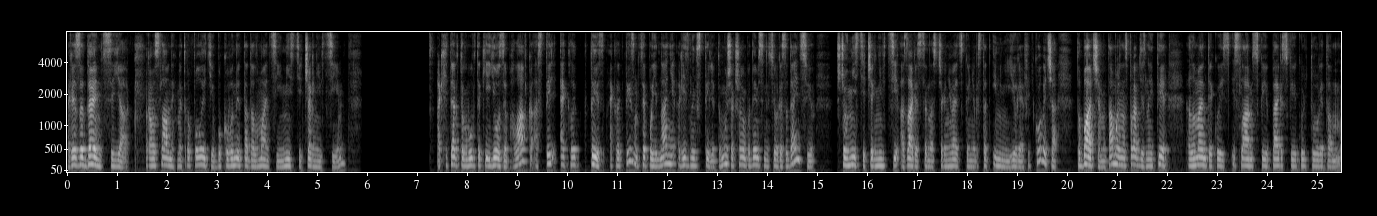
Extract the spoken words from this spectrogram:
резиденція православних митрополитів Буковини та Далмації в місті Чернівці. Архітектором був такий Йозеп Главка, а стиль еклектизм. Еклектизм це поєднання різних стилів. Тому що якщо ми подивимося на цю резиденцію, що в місті Чернівці, а зараз це у нас Чернівецький університет імені Юрія Федьковича, то бачимо, там можна насправді знайти елементи якоїсь ісламської, перської культури, там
